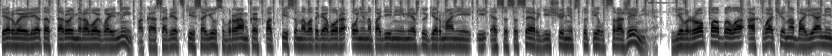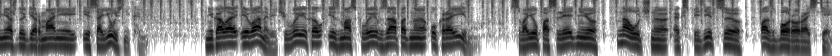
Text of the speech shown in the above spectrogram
Первое лето Второй мировой войны, пока Советский Союз в рамках подписанного договора о ненападении между Германией и СССР еще не вступил в сражение, Европа была охвачена боями между Германией и союзниками. Николай Иванович выехал из Москвы в Западную Украину, свою последнюю научную экспедицию по сбору растений.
